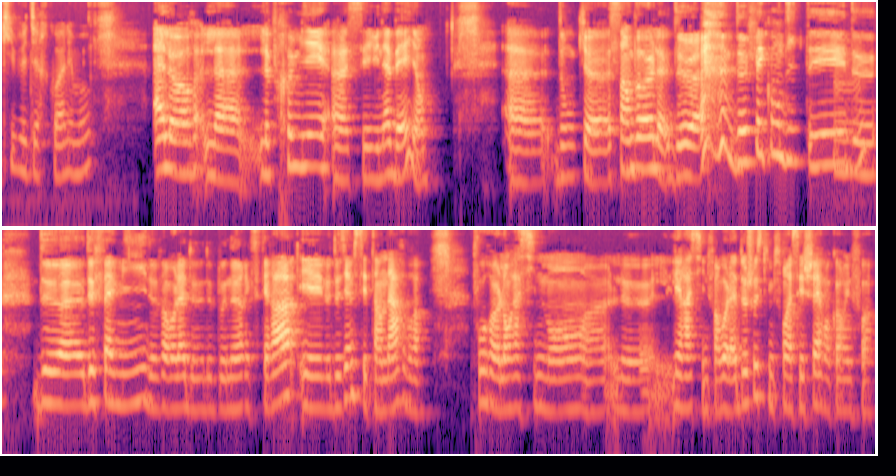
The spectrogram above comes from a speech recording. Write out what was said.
Qui veut dire quoi les mots? Alors, le premier, euh, c'est une abeille. Hein. Euh, donc euh, symbole de de fécondité, mhm. de de de famille, de enfin voilà de, de bonheur, etc. Et le deuxième c'est un arbre pour l'enracinement, le, les racines. Enfin voilà, deux choses qui me sont assez chères encore une fois.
